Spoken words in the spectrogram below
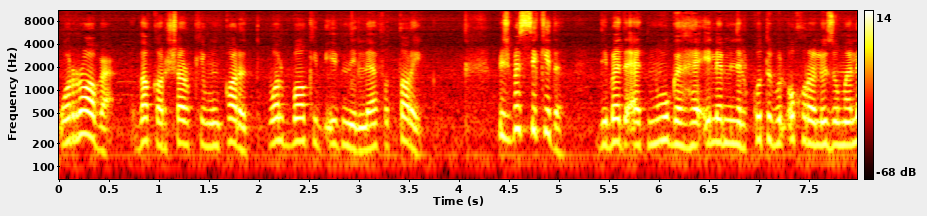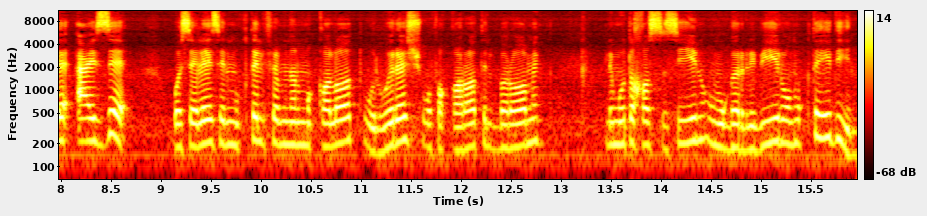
والرابع ذكر شرقي منقرض والباقي بإذن الله في الطريق. مش بس كده دي بدأت موجة هائلة من الكتب الأخرى لزملاء أعزاء وسلاسل مختلفة من المقالات والورش وفقرات البرامج لمتخصصين ومجربين ومجتهدين.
